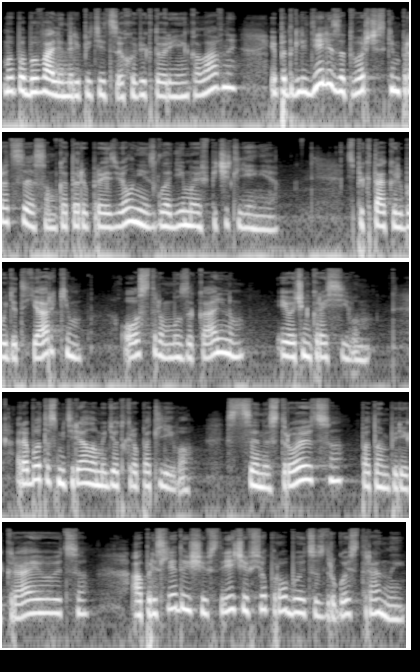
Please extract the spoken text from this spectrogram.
мы побывали на репетициях у Виктории Николаевны и подглядели за творческим процессом, который произвел неизгладимое впечатление. Спектакль будет ярким, острым, музыкальным и очень красивым. Работа с материалом идет кропотливо. Сцены строятся, потом перекраиваются, а при следующей встрече все пробуется с другой стороны.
